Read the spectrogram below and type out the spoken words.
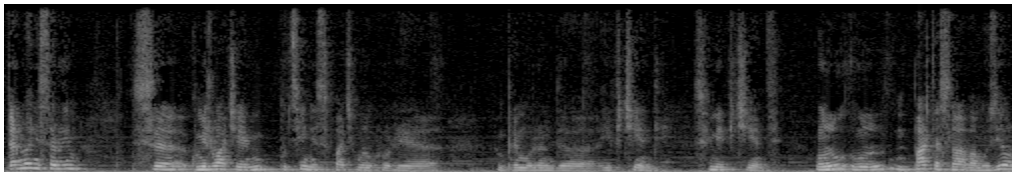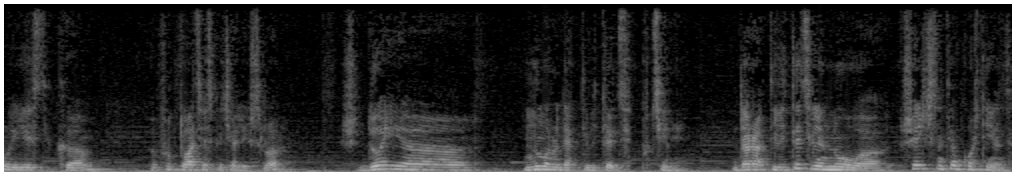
Dar noi ne stăruim să, cu mijloace puține să facem lucruri, uh, în primul rând, eficiente, să fim eficienți. Un, un, partea slabă a muzeului este că fluctuația specialiștilor și doi, numărul de activități puține. Dar activitățile nouă, și aici suntem conștienți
